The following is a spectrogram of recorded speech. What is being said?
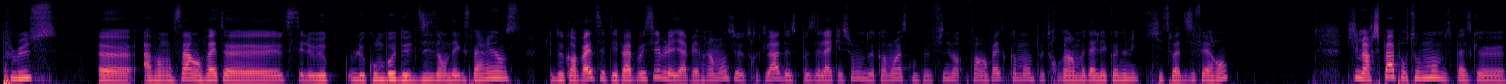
plus euh, avant ça, en fait, euh, c'est le, combo de 10 ans d'expérience. Donc, en fait, c'était pas possible. il y avait vraiment ce truc-là de se poser la question de comment est-ce qu'on peut Enfin, en fait, comment on peut trouver un modèle économique qui soit différent, qui marche pas pour tout le monde. Parce que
